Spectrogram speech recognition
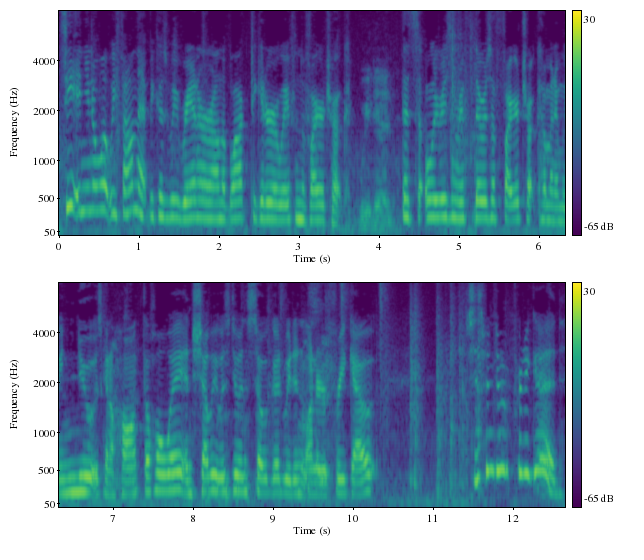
See, and you know what? We found that because we ran her around the block to get her away from the fire truck. We did. That's the only reason. We, there was a fire truck coming, and we knew it was going to honk the whole way. And Shelby was doing so good, we didn't want her to freak out. She's been doing pretty good.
